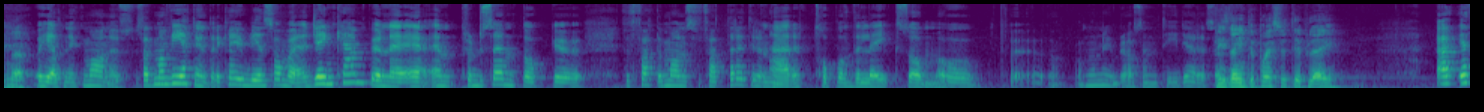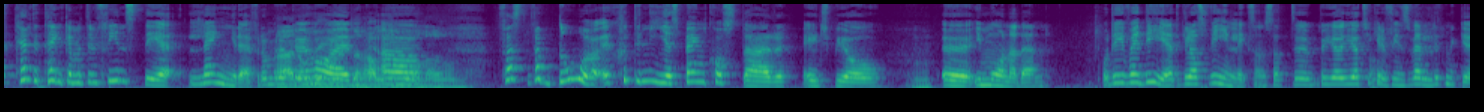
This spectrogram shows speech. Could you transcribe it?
Nej. Och helt nytt manus. Så att man vet ju inte. Det kan ju bli en sån variant. Jane Campion är en producent och eh, författare, manusförfattare till den här Top of the Lake. Som, och, eh, hon är ju bra sen tidigare. Så. Finns den inte på SVT Play? Jag, jag kan inte tänka mig att den finns det längre. För de brukar Nej, de ju ha en halv månad. Fast vadå? 79 spänn kostar HBO Mm. eh, i månaden. Och det, vad är det? Ett glas vin liksom. Så att, eh, jag, jag tycker det finns väldigt mycket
